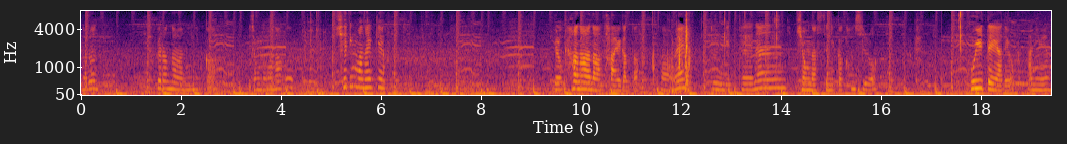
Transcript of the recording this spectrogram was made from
오늘은 특별한 날 아니니까 이 정도만 하고 쉐딩만 할게요. 이렇게 하나하나 다 해간다. 그다음에 눈 밑에는 기억났으니까 컨실러. 이렇게. 보일 때 해야 돼요. 아니면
